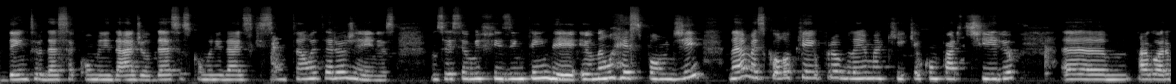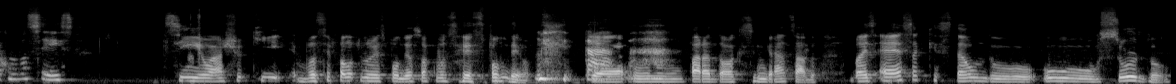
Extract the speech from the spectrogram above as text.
dentro dessa comunidade ou dessas comunidades que são tão heterogêneas. Não sei se eu me fiz entender. Eu não respondi, né, mas coloquei o problema aqui que eu compartilho um, agora com vocês. Sim, eu acho que você falou que não respondeu, só que você respondeu. tá. é um paradoxo engraçado. Mas é essa questão do o surdo,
